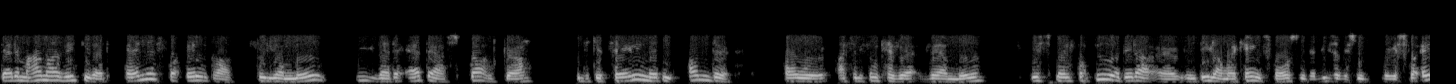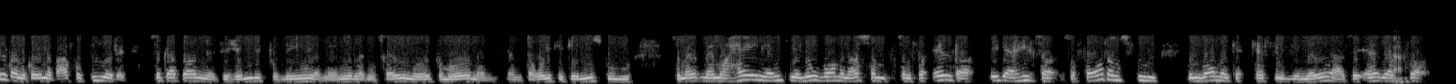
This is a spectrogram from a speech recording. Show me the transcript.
der er det meget, meget vigtigt, at alle forældre følger med i, hvad det er, deres børn gør. Så de kan tale med dem om det, og øh, altså ligesom kan være, være med. hvis man forbyder det, der er en del amerikansk forskning, der viser, hvis, hvis forældrene går ind og bare forbyder det, så gør børnene det hemmeligt på den ene eller den anden eller den tredje måde, på måde, man, man dårligt kan gennemskue. Så man, man må have en eller anden dialog, hvor man også som, som forældre ikke er helt så, så fordomsfuld, men hvor man kan, kan følge med. Altså, jeg, jeg for,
